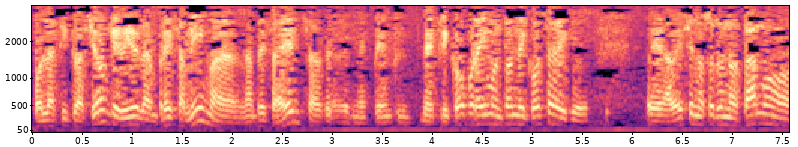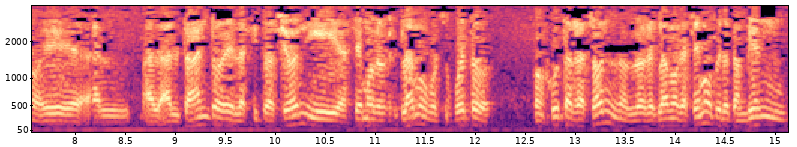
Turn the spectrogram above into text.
por la situación que vive la empresa misma, la empresa ENSA, me, me explicó por ahí un montón de cosas de que eh, a veces nosotros no estamos eh, al, al, tanto de la situación y hacemos los reclamos, por supuesto, con justa razón, los, reclamos que hacemos, pero también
